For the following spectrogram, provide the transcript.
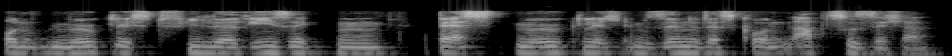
und möglichst viele Risiken bestmöglich im Sinne des Kunden abzusichern?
